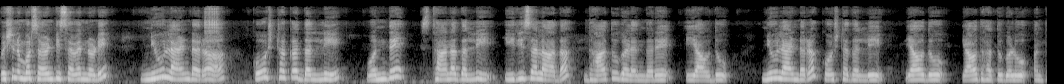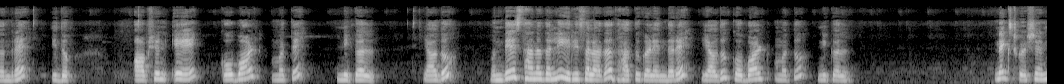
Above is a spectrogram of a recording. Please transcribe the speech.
ಕ್ವೆಶನ್ ನಂಬರ್ ಸೆವೆಂಟಿ ಸೆವೆನ್ ನೋಡಿ ನ್ಯೂಲ್ಯಾಂಡರ ಕೋಷ್ಟಕದಲ್ಲಿ ಒಂದೇ ಸ್ಥಾನದಲ್ಲಿ ಇರಿಸಲಾದ ಧಾತುಗಳೆಂದರೆ ಯಾವುದು? ನ್ಯೂಲ್ಯಾಂಡರ ಕೋಷ್ಟದಲ್ಲಿ ಯಾವುದು? ಯಾವ ಧಾತುಗಳು ಅಂತಂದರೆ ಇದು. ಆಪ್ಷನ್ ಎ ಕೋಬಾಲ್ಟ್ ಮತ್ತು ನಿಕಲ್ ಯಾವುದು? ಒಂದೇ ಸ್ಥಾನದಲ್ಲಿ ಇರಿಸಲಾದ ಧಾತುಗಳೆಂದರೆ ಯಾವುದು? ಕೋಬಾಲ್ಟ್ ಮತ್ತು ನಿಕಲ್ ನೆಕ್ಸ್ಟ್ ಕ್ವೆಶನ್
